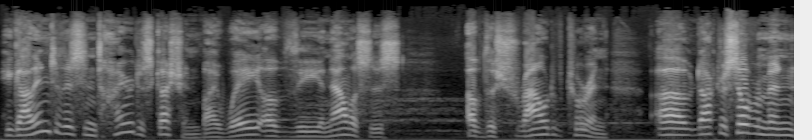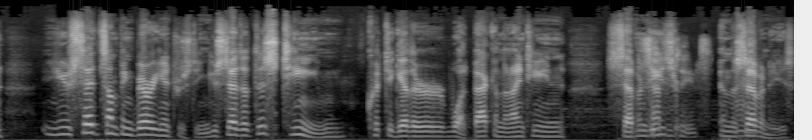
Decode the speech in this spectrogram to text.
he got into this entire discussion by way of the analysis of the Shroud of Turin. Uh, Dr. Silverman, you said something very interesting. You said that this team put together, what, back in the 1970s? 70s. In the Mm. 70s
